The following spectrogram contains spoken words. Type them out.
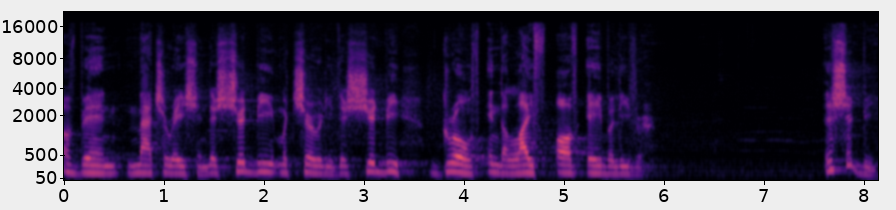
have been maturation. There should be maturity. There should be growth in the life of a believer. There should be.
